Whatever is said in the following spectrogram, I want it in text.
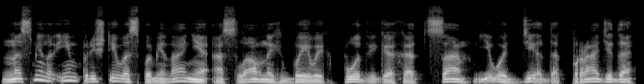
На смену им пришли воспоминания о славных боевых подвигах отца, его деда, прадеда.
